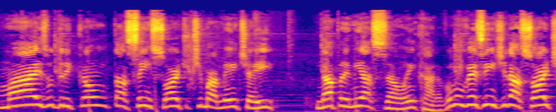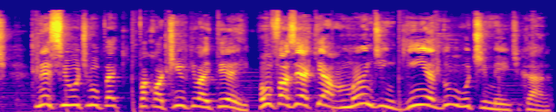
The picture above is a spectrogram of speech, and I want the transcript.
Mas o Dricão tá sem sorte ultimamente aí na premiação, hein, cara? Vamos ver se a gente dá sorte nesse último pacotinho que vai ter aí. Vamos fazer aqui a mandinguinha do Ultimate, cara.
